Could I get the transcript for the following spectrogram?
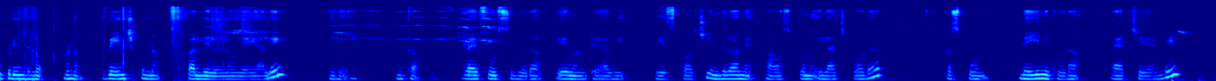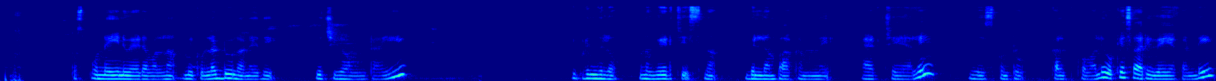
ఇప్పుడు ఇందులో మనం వేయించుకున్న పల్లీలను వేయాలి. మీరు ఇంకా డ్రై ఫ్రూట్స్ కూడా ఏముంటే అవి వేసుకోవచ్చు. ఇందులోనే పావు స్పూన్ ఇలాచి పౌడర్ ఒక స్పూన్ నెయ్యిని కూడా యాడ్ చేయండి. ఒక స్పూన్ నెయ్యిని వేయడం వల్ల మీకు లడ్డూలు అనేది రుచిగా ఉంటాయి. ఇప్పుడు ఇందులో మనం వేడి చేసిన బెల్లం పాకంని యాడ్ చేయాలి. వేసుకుంటూ కలుపుకోవాలి. ఒకేసారి వేయకండి.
